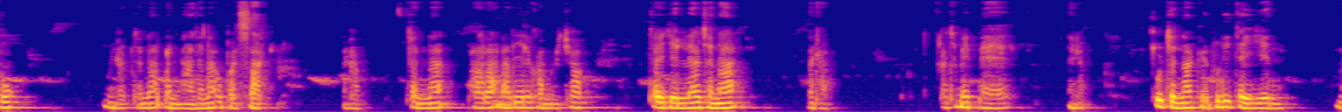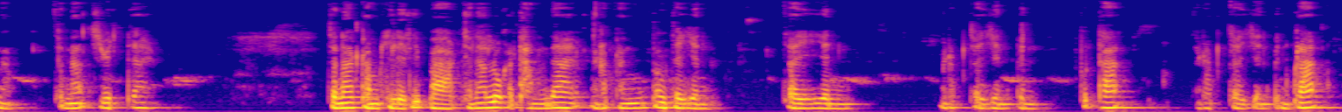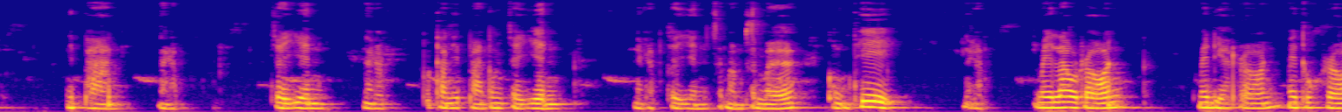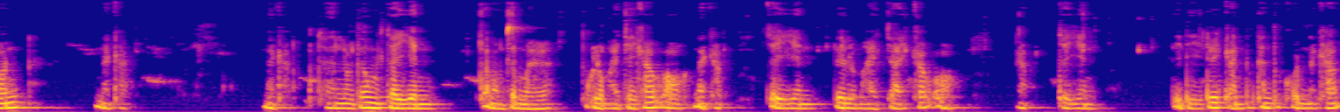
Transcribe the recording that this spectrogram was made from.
ทุกนะครับชนะปัญหาชนะอุปสรรคนะครับชนะภาระหน้าที่และความรับผิดชอบ ใจเย็นแล้วชนะนะครับ ก็จะไม่แพ้นะครับ ผู้ชนะคือผู้ที่ใจเย็นนะชนะชีวิตได้ ชนะกรรมกิเลสวิบาก ชนะโลกธรรมได้นะครับทั้งต้องใจเย็น ใจเย็นนะครับใจเย็นเป็นพุทธะนะครับใจเย็นเป็นพระนิพพานนะครับ ใจเย็นนะครับ พุทธานิพพานต้องใจเย็นนะครับใจเย็นสม่ำเสมอคงที่นะครับ ไม่เล่าร้อน ไม่เดือดร้อน ไม่ทุกข์ร้อน นะครับนะครับฉะนั้นเราต้องใจเย็นสม่ำเสมอทุกลมหายใจเข้าออกนะครับ ใจเย็นด้วยลมหายใจเข้าออกนะครับใจเย็นดีๆ ด้วยกันทุกท่านทุกคนนะครับ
